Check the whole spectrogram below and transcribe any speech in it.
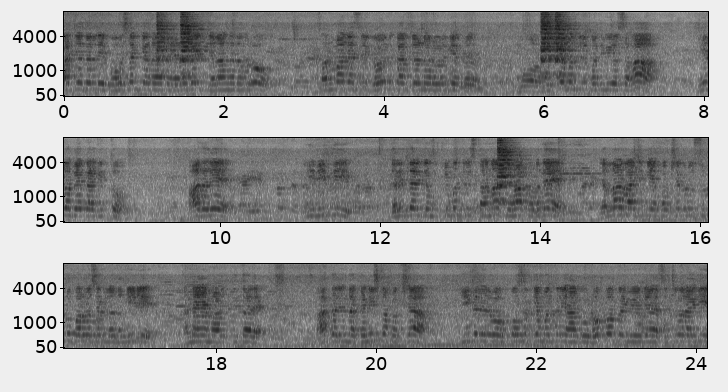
ರಾಜ್ಯದಲ್ಲಿ ಬಹುಸಂಖ್ಯಾತ ಎಡಗೈ ಜನಾಂಗದವರು ಸನ್ಮಾನ್ಯ ಶ್ರೀ ಗೋವಿಂದ ಕಾರಜೋಳವರಿಗೆ ಮುಖ್ಯಮಂತ್ರಿ ಪದವಿಯು ಸಹ ನೀಡಬೇಕಾಗಿತ್ತು. ಆದರೆ ಈ ರೀತಿ ದಲಿತರಿಗೆ ಮುಖ್ಯಮಂತ್ರಿ ಸ್ಥಾನ ಸಹ ಕೊಡದೆ ಎಲ್ಲ ರಾಜಕೀಯ ಪಕ್ಷಗಳು ಸುಳ್ಳು ಭರವಸೆಗಳನ್ನು ನೀಡಿ ಅನ್ಯಾಯ ಮಾಡುತ್ತಿದ್ದಾರೆ. ಆದ್ದರಿಂದ ಕನಿಷ್ಠ ಪಕ್ಷ ಈಗಲಿರುವ ಉಪಮುಖ್ಯಮಂತ್ರಿ ಹಾಗೂ ಲೋಕೋಪಯೋಗ ಸಚಿವರಾಗಿ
